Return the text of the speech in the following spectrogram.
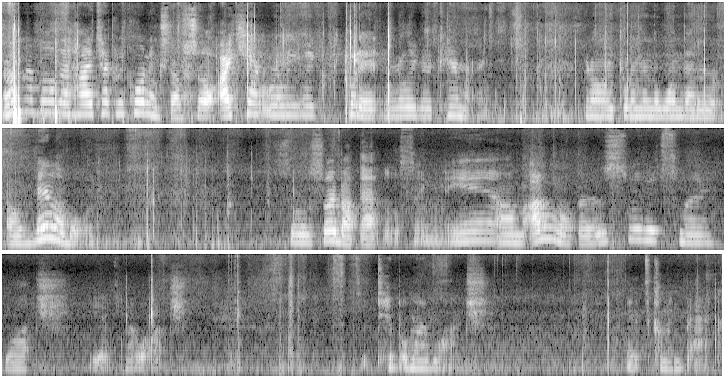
I don't have all that high tech recording stuff, so I can't really like put it in really good camera angles. I can only put them in the one that are available. So sorry about that little thing. Yeah, um, I don't know what that is. Maybe it's my watch. Yeah, it's my watch. It's the tip of my watch and it's coming back.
